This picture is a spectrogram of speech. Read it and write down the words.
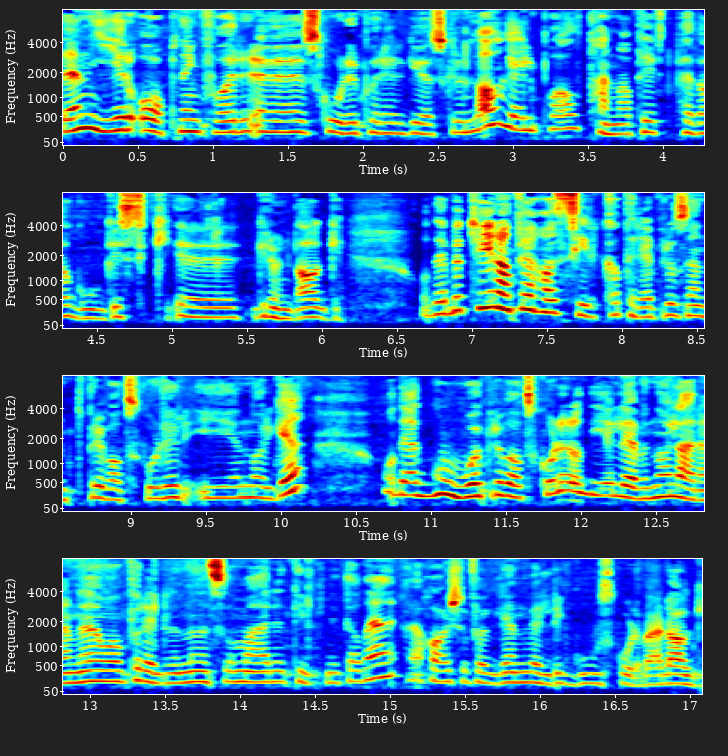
Den gir åpning for uh, skoler på religiøst grunnlag eller på alternativt pedagogisk uh, grunnlag. Og Det betyr at vi har ca. 3% privatskoler i Norge. Og det er gode privatskoler, og de elevene og lærerne og foreldrene som er tilknytta det, har selvfølgelig en veldig god skolehverdag.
